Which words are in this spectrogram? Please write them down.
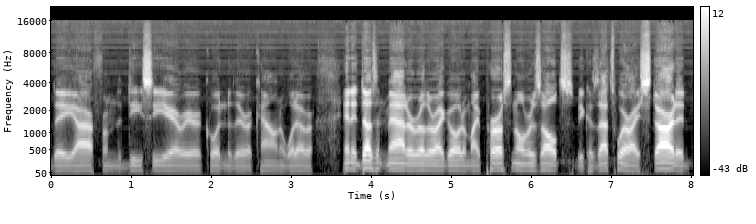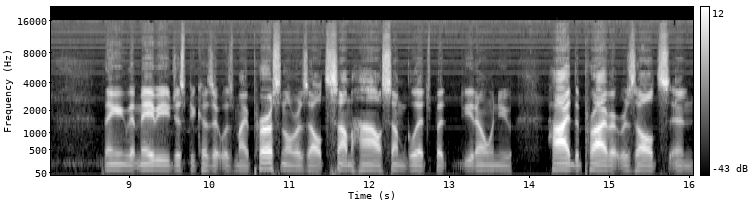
they are from the D.C. area according to their account or whatever. And it doesn't matter whether I go to my personal results because that's where I started, thinking that maybe just because it was my personal results somehow some glitch. But you know when you hide the private results in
